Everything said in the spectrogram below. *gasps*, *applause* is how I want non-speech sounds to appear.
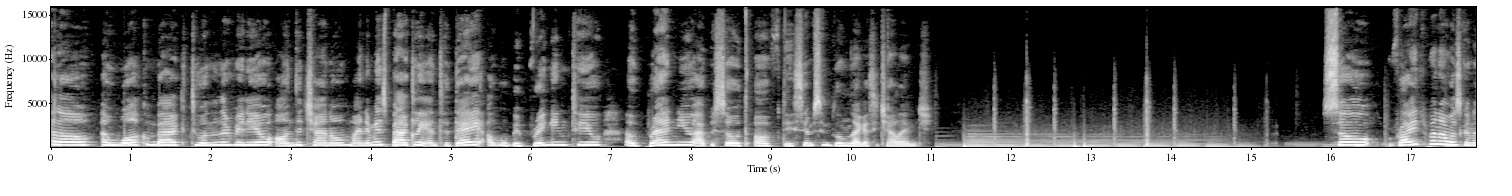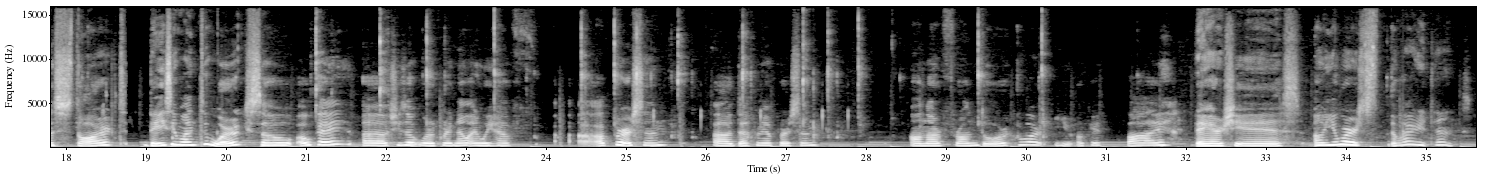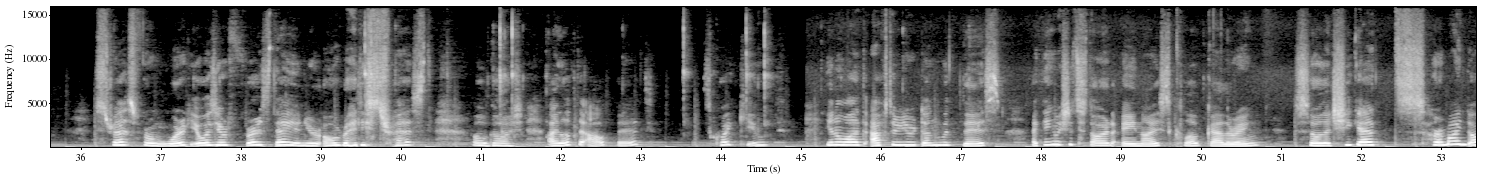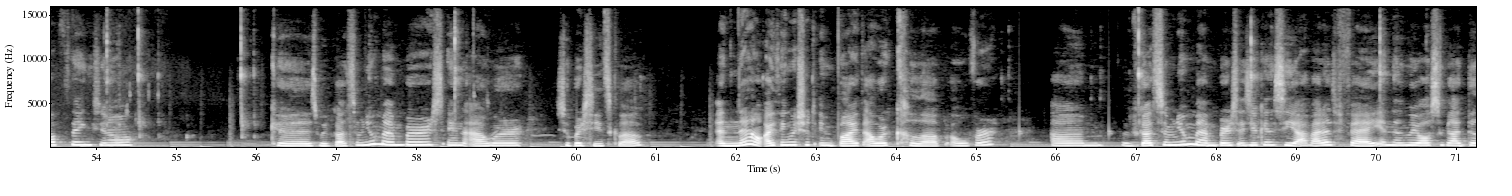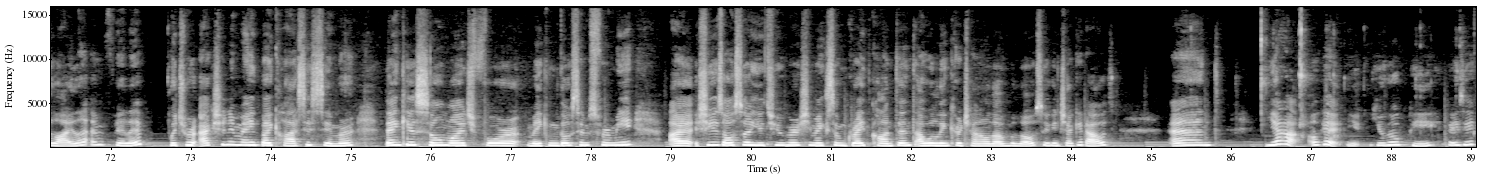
Hello and welcome back to another video on the channel. My name is Bagley and today I will be bringing to you a brand new episode of the Sims in Bloom Legacy Challenge. So right when I was gonna start, Daisy went to work, so okay, uh, she's at work right now and we have a person, uh, definitely a person on our front door. Who are you? Okay, bye. There she is. Oh, you were. Why are you tense? Stressed from work? It was your first day and you're already *laughs* stressed? Oh gosh, I love the outfit. It's quite cute. You know what? After you're done with this, I think we should start a nice club gathering so that she gets her mind off things, you know? Because we've got some new members in our Super Seeds Club. And now I think we should invite our club over. Um, we've got some new members as you can see I've added Faye and then we also got Delilah and Philip which were actually made by Klassysimer. Thank you so much for making those sims for me. I, she is also a YouTuber, she makes some great content. I will link her channel down below so you can check it out. And yeah, okay, you, you go pee, Daisy.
